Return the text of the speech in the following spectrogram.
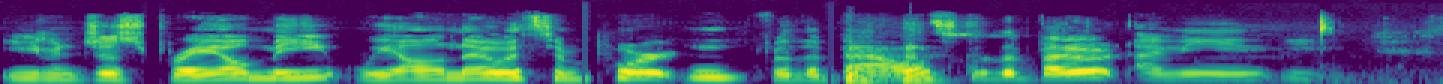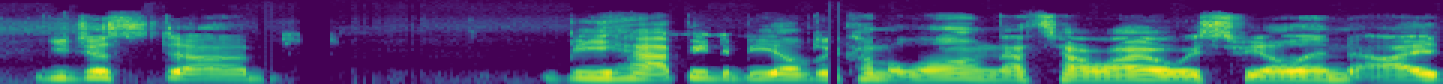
even just rail meat, we all know it's important for the ballast of the boat. I mean, you, you just uh, be happy to be able to come along. That's how I always feel, and I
